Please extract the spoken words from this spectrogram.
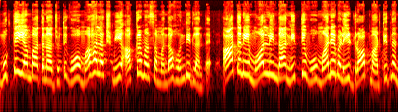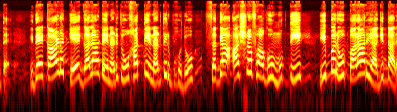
ಮುಕ್ತಿ ಎಂಬಾತನ ಜೊತೆಗೂ ಮಹಾಲಕ್ಷ್ಮಿ ಅಕ್ರಮ ಸಂಬಂಧ ಹೊಂದಿದ್ಲಂತೆ. ಆತನೇ ಮಾಲ್ನಿಂದ ನಿತ್ಯವೂ ಮನೆ ಬಳಿ ಡ್ರಾಪ್ ಮಾಡ್ತಿದ್ನಂತೆ. ಇದೇ ಕಾರಣಕ್ಕೆ ಗಲಾಟೆ ನಡೆದು ಹತ್ಯೆ ನಡೆದಿರಬಹುದು. ಸದ್ಯ ಅಶ್ರಫ್ ಹಾಗೂ ಮುಕ್ತಿ ಇಬ್ಬರು ಪರಾರಿಯಾಗಿದ್ದಾರೆ.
